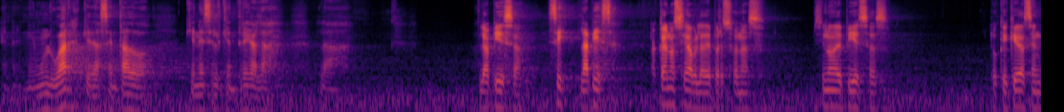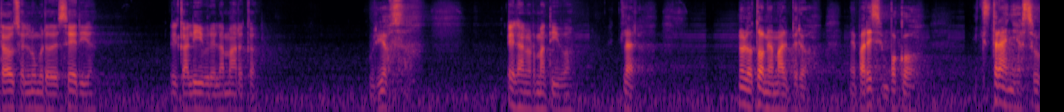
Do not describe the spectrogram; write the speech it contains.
en ningún lugar queda sentado quién es el que entrega la... la... La pieza. Sí, la pieza. Acá no se habla de personas, sino de piezas. Lo que queda sentado es el número de serie, el calibre, la marca. Curioso. Es la normativa. Claro. No lo tome a mal, pero me parece un poco extraña su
